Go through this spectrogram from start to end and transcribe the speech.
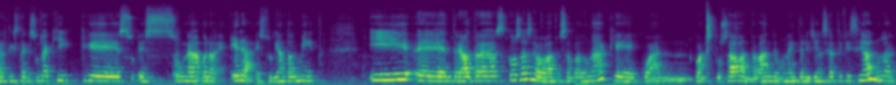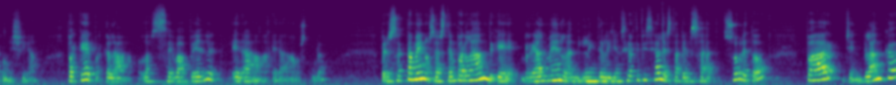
artista que surt aquí, que és, és una, bueno, era estudiant del MIT i, eh, entre altres coses, se'n va donar que quan, quan es posaven davant d'una intel·ligència artificial no la reconeixia. Per què? Perquè la, la seva pell era, era oscura. Però exactament, o sigui, estem parlant de que realment la, la intel·ligència artificial està pensat sobretot per gent blanca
